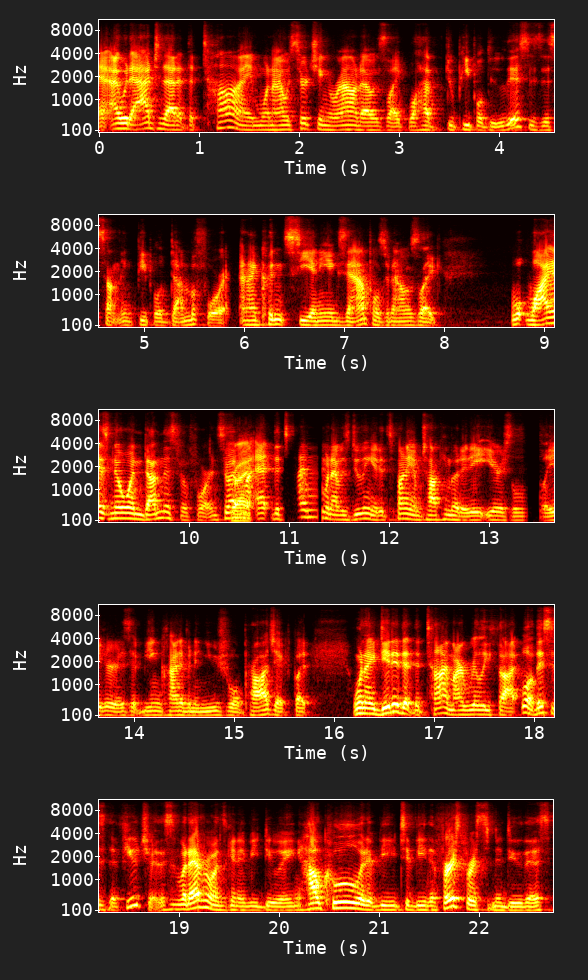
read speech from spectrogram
I would add to that at the time when I was searching around, I was like, well, have do people do this? Is this something people have done before? And I couldn't see any examples. And I was like, why has no one done this before? And so at, my, at the time when I was doing it, it's funny, I'm talking about it eight years later as it being kind of an unusual project. But when I did it at the time, I really thought, well, this is the future. This is what everyone's going to be doing. How cool would it be to be the first person to do this?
